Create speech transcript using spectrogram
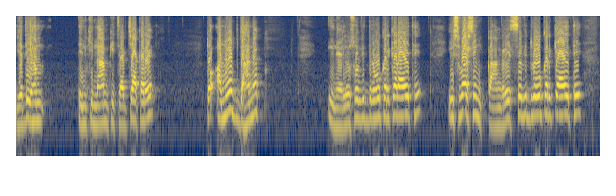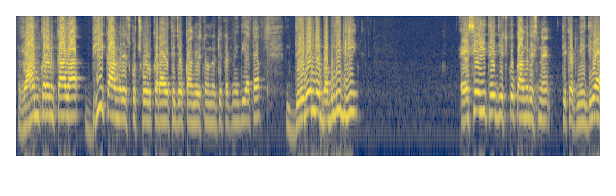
यदि हम इनकी नाम की चर्चा करें तो अनूप धानक इनेलो से विद्रोह करके आए थे। ईश्वर सिंह कांग्रेस से विद्रोह करके आए थे। रामकरण काला भी कांग्रेस को छोड़कर आए थे, जब कांग्रेस ने उन्हें टिकट नहीं दिया था। देवेंद्र बबली भी ऐसे ही थे जिसको कांग्रेस ने टिकट नहीं दिया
